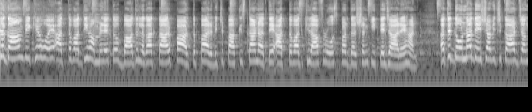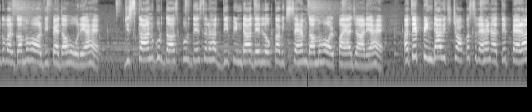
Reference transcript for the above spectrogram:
ਪਹਿਲਗਾਮ ਵਿਖੇ ਹੋਏ ਅੱਤਵਾਦੀ ਹਮਲੇ ਤੋਂ ਬਾਅਦ ਲਗਾਤਾਰ ਭਾਰਤ ਭਰ ਵਿੱਚ ਪਾਕਿਸਤਾਨ ਅਤੇ ਅੱਤਵਾਦ ਖਿਲਾਫ ਰੋਸ ਪ੍ਰਦਰਸ਼ਨ ਕੀਤੇ ਜਾ ਰਹੇ ਹਨ ਅਤੇ ਦੋਨਾਂ ਦੇਸ਼ਾਂ ਵਿਚਕਾਰ ਜੰਗ ਵਰਗਾ ਮਾਹੌਲ ਵੀ ਪੈਦਾ ਹੋ ਰਿਹਾ ਹੈ, ਜਿਸ ਕਾਰਨ ਗੁਰਦਾਸਪੁਰ ਦੇ ਸਰਹੱਦੀ ਪਿੰਡਾਂ ਦੇ ਲੋਕਾਂ ਵਿੱਚ ਸਹਿਮ ਦਾ ਮਾਹੌਲ ਪਾਇਆ ਜਾ ਰਿਹਾ ਹੈ ਅਤੇ ਪਿੰਡਾਂ ਵਿੱਚ ਚੌਕਸ ਰਹਿਣ ਅਤੇ ਪੈਰਾ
